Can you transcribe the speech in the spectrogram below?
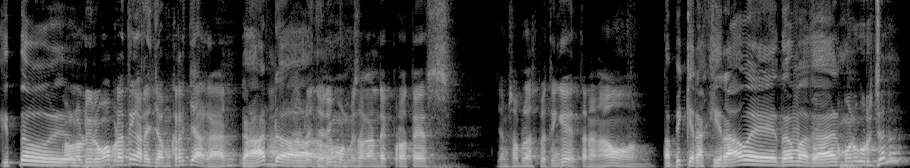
Gitu. Kalau di rumah berarti nggak ada jam kerja kan? Nggak ada. Nggak ada. Jadi mau misalkan dek protes jam 11 petinggi tenan naon. Tapi kira-kira we, tau mah kan? Mun urgent,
